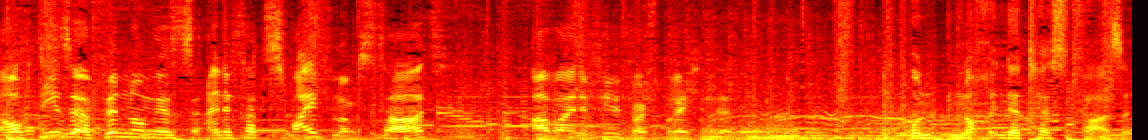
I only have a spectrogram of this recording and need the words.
Auch diese Erfindung ist eine Verzweiflungstat, aber eine vielversprechende. Und noch in der Testphase.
